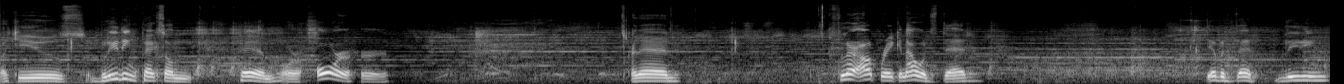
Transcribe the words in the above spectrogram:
I can use bleeding packs on him or or her. And then flare outbreak, and that one's dead. Yeah, but dead, bleeding.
